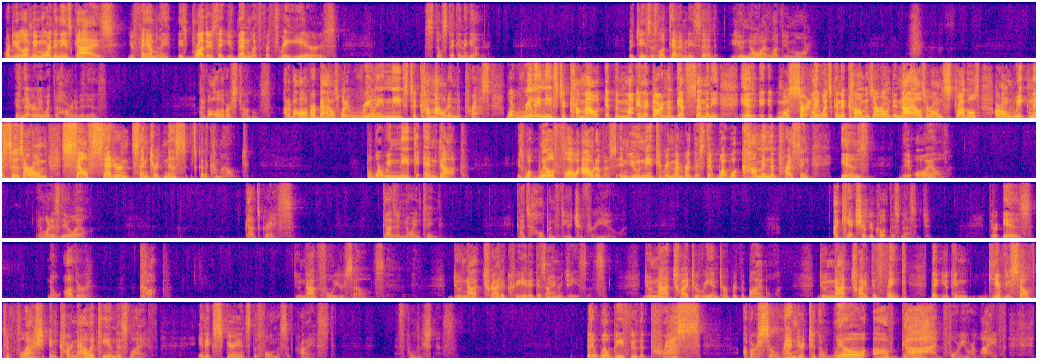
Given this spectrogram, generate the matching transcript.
Or do you love me more than these guys, your family, these brothers that you've been with for three years, still sticking together? But Jesus looked at him and he said, You know I love you more. Isn't that really what the heart of it is? Out of all of our struggles, out of all of our battles, what it really needs to come out in the press, what really needs to come out at the, in the Garden of Gethsemane is most certainly what's going to come is our own denials, our own struggles, our own weaknesses, our own self centeredness. It's going to come out. But where we need to end up is what will flow out of us. And you need to remember this that what will come in the pressing is the oil. And what is the oil? God's grace, God's anointing, God's hope and future for you. I can't sugarcoat this message. There is no other cup. Do not fool yourselves. Do not try to create a designer Jesus. Do not try to reinterpret the Bible. Do not try to think that you can give yourself to flesh and carnality in this life and experience the fullness of Christ. That's foolishness. But it will be through the press of our surrender to the will of God for your life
